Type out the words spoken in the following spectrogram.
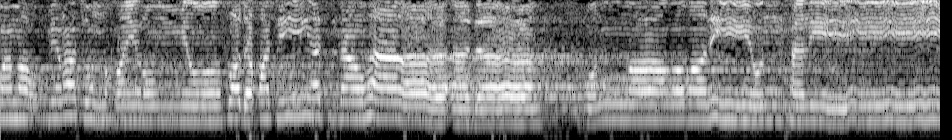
ومغفرة خير من صدقة يتبعها أذى والله غني حليم.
